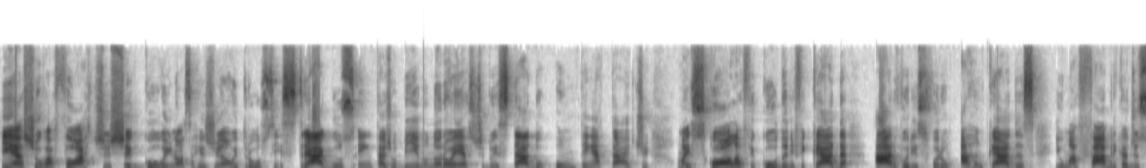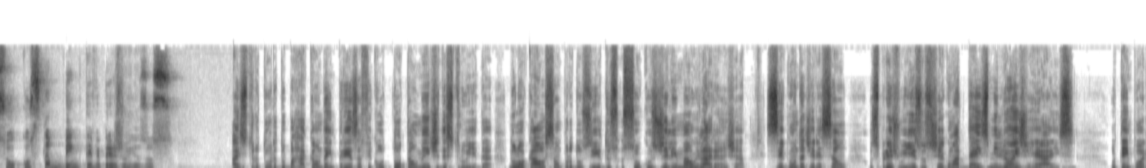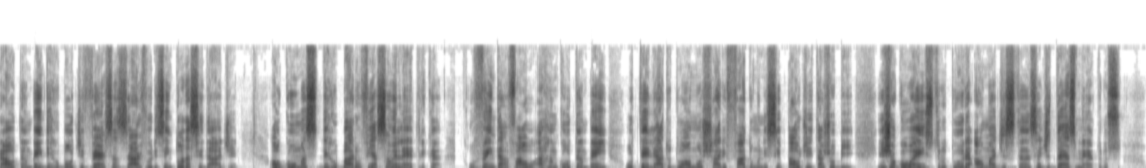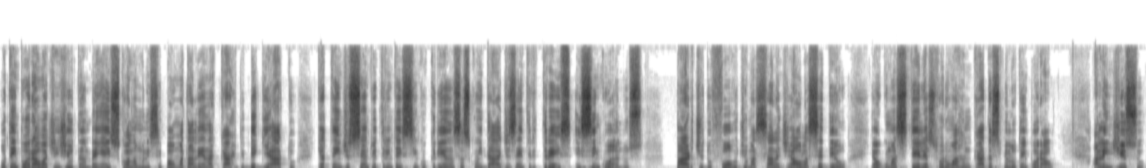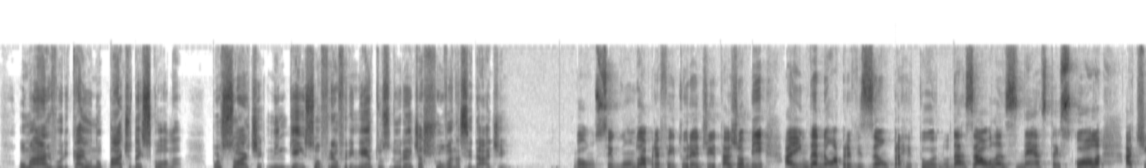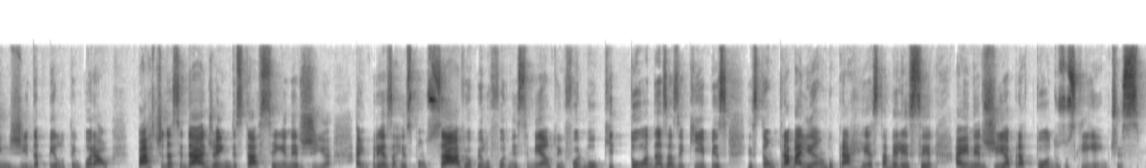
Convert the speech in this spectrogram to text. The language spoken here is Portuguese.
E a chuva forte chegou em nossa região e trouxe estragos em Itajobi, no noroeste do estado, ontem à tarde. Uma escola ficou danificada, árvores foram arrancadas e uma fábrica de sucos também teve prejuízos. A estrutura do barracão da empresa ficou totalmente destruída. No local são produzidos sucos de limão e laranja. Segundo a direção, os prejuízos chegam a 10 milhões de reais. O temporal também derrubou diversas árvores em toda a cidade. Algumas derrubaram fiação elétrica. O vendaval arrancou também o telhado do almoxarifado municipal de Itajobi e jogou a estrutura a uma distância de 10 metros. O temporal atingiu também a Escola Municipal Madalena Carpe Beguiato, que atende 135 crianças com idades entre 3 e 5 anos. Parte do forro de uma sala de aula cedeu e algumas telhas foram arrancadas pelo temporal. Além disso, uma árvore caiu no pátio da escola. Por sorte, ninguém sofreu ferimentos durante a chuva na cidade. Bom, segundo a Prefeitura de Itajobi, ainda não há previsão para retorno das aulas nesta escola atingida pelo temporal. Parte da cidade ainda está sem energia. A empresa responsável pelo fornecimento informou que todas as equipes estão trabalhando para restabelecer a energia para todos os clientes.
